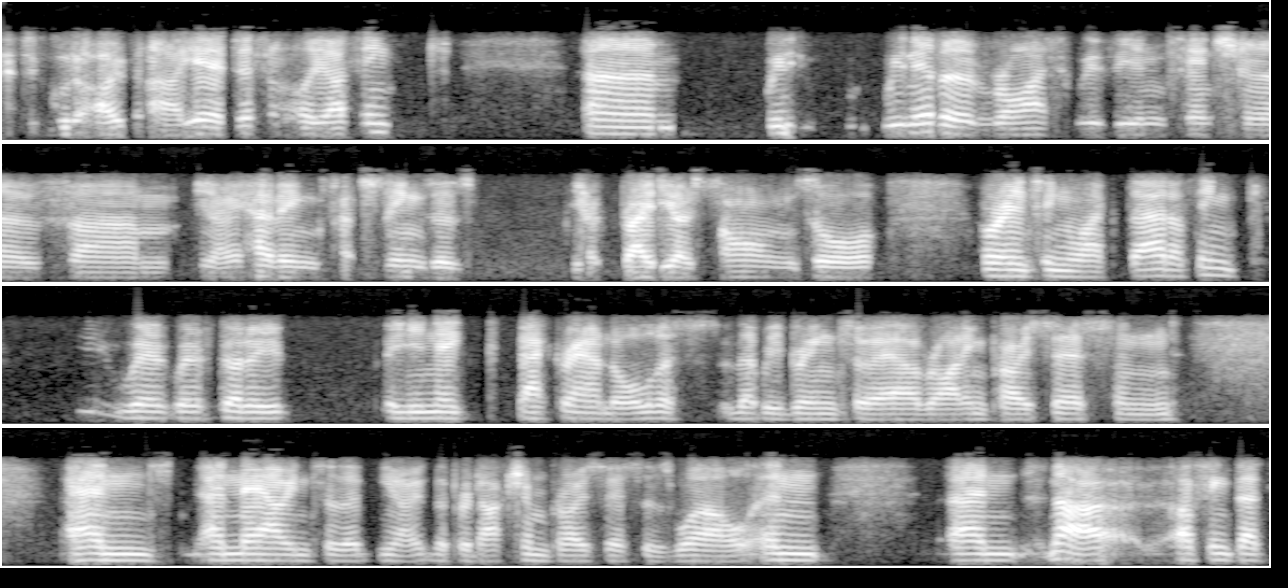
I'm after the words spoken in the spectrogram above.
that's a good opener. Yeah, definitely. I think um, we we never write with the intention of um, you know having such things as you know radio songs or or anything like that. I think we have got a a unique background, all of us, that we bring to our writing process, and and and now into the you know the production process as well. And and no, I think that's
